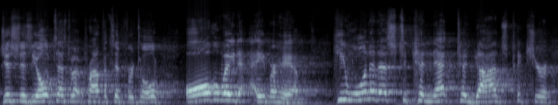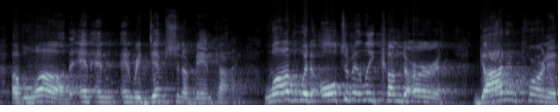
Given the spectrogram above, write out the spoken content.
just as the Old Testament prophets had foretold, all the way to Abraham. He wanted us to connect to God's picture of love and, and, and redemption of mankind. Love would ultimately come to earth. God incarnate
